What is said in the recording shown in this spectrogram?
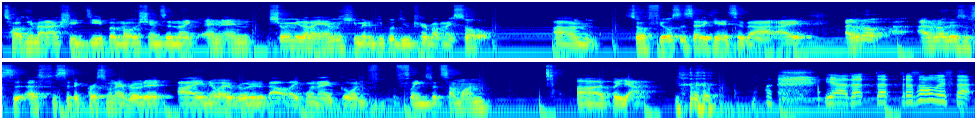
talking about actually deep emotions and like and and showing me that I am a human and people do care about my soul. Um, so it Feels is dedicated to that. I I don't know I don't know if there's a, a, specific person when I wrote it. I know I wrote it about like when I go on flings with someone. Uh, but yeah. yeah, that that there's always that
